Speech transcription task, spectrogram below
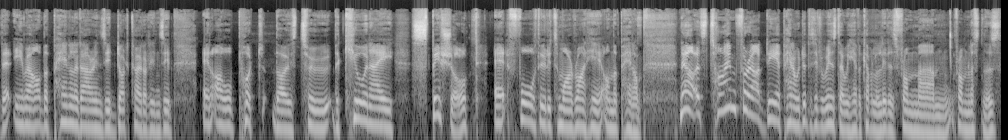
That email, the panel at rnz.co.nz, and I will put those to the Q&A special at 4.30 tomorrow right here on the panel. Now, it's time for our Dear Panel. We do this every Wednesday. We have a couple of letters from, um, from listeners.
